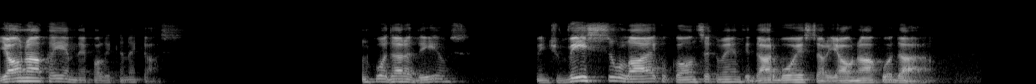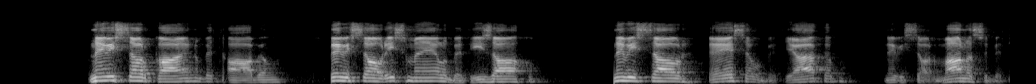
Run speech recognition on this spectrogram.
jaunākajiem nepalika nekas. Un ko dara Dievs? Viņš visu laiku konsekventi darbojas ar jaunāko dēlu. Nevis caur kainu, bet ābelu, nevis caur izmēlu, bet izāku, nevis caur ēsevu, bet jēkabu, nevis caur manasi, bet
